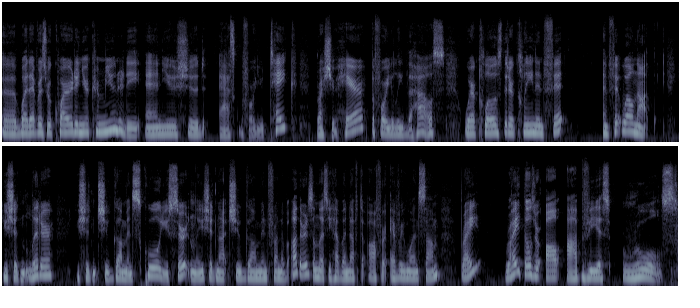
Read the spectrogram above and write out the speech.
uh, whatever's required in your community. And you should ask before you take, brush your hair before you leave the house, wear clothes that are clean and fit and fit well. Not you shouldn't litter. You shouldn't chew gum in school. You certainly should not chew gum in front of others unless you have enough to offer everyone some, right? Right? Those are all obvious rules.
